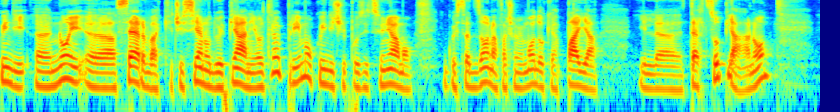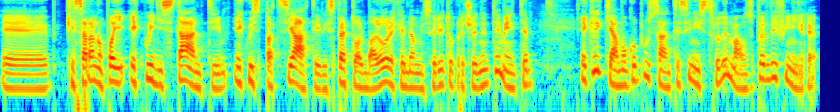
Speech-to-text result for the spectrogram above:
Quindi eh, noi eh, serva che ci siano due piani oltre al primo, quindi ci posizioniamo in questa zona, facciamo in modo che appaia il terzo piano, eh, che saranno poi equidistanti, equispaziati rispetto al valore che abbiamo inserito precedentemente, e clicchiamo col pulsante sinistro del mouse per definire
